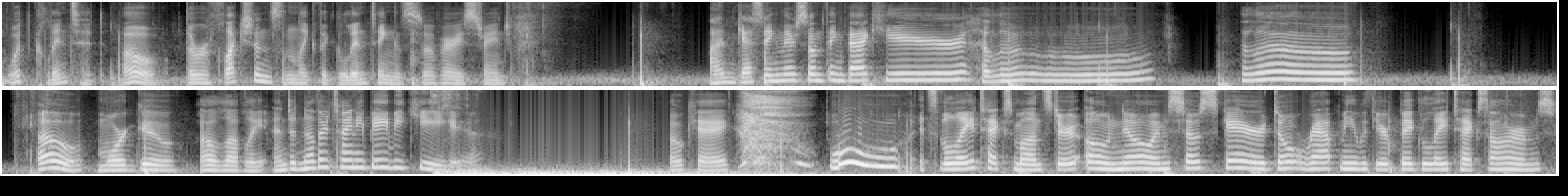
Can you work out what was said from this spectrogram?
What glinted? Oh, the reflections and like the glinting is so very strange. I'm guessing there's something back here. Hello? Hello? Oh, more goo. Oh, lovely. And another tiny baby key. Okay. Ooh, it's the latex monster. Oh no, I'm so scared. Don't wrap me with your big latex arms,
